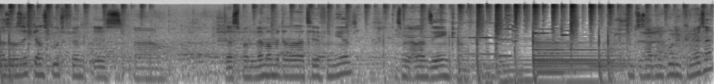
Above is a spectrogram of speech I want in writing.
Also was ich ganz gut finde, ist, äh, dass man, wenn man miteinander telefoniert, dass man den anderen sehen kann. Ich finde, das hat eine gute Größe.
